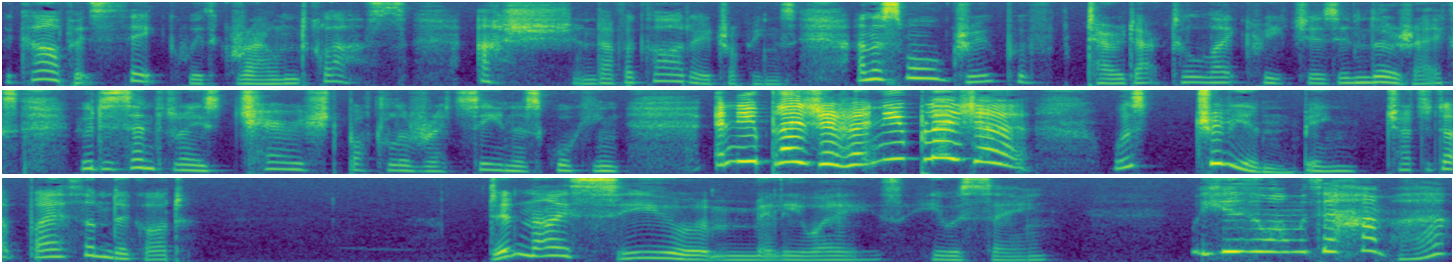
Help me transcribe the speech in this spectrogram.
the carpets thick with ground glass, ash and avocado droppings, and a small group of pterodactyl-like creatures in lurex who descended on his cherished bottle of Retsina squawking, A new pleasure, a new pleasure! was Trillian being chatted up by a thunder god. Didn't I see you at Milliways? he was saying. Were you the one with the hammer?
